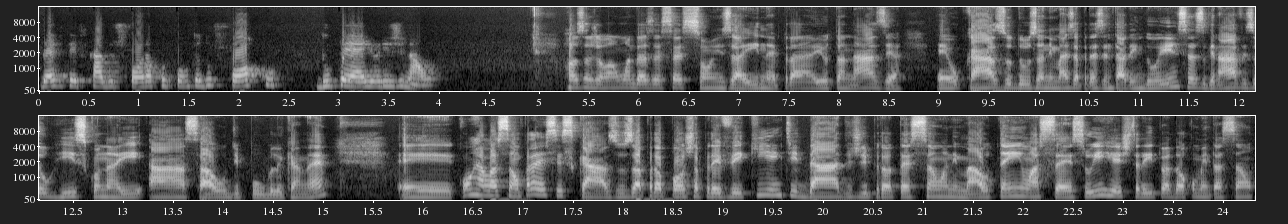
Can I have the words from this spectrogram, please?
deve ter ficado de fora por conta do foco do PL original. Rosângela, uma das exceções aí, né, para eutanásia é o caso dos animais apresentarem doenças graves ou risco né, à saúde pública, né? É, com relação para esses casos, a proposta prevê que entidades de proteção animal tenham acesso irrestrito à documentação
